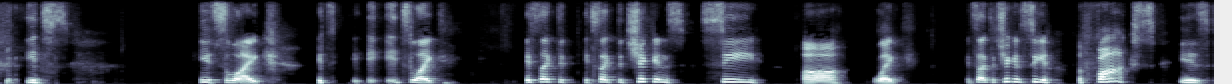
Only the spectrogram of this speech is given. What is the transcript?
it's it's like it's it's like it's like the it's like the chickens see uh like it's like the chickens see the fox is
